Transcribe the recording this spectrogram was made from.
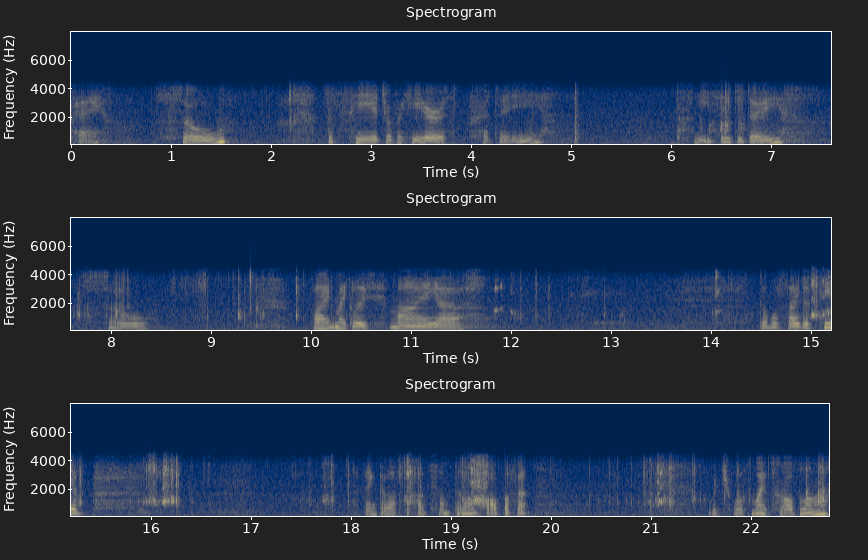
Okay, so this page over here is pretty easy to do. So find my glue, my uh, double-sided tape, I think I must have had something on top of it, which was my problem.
